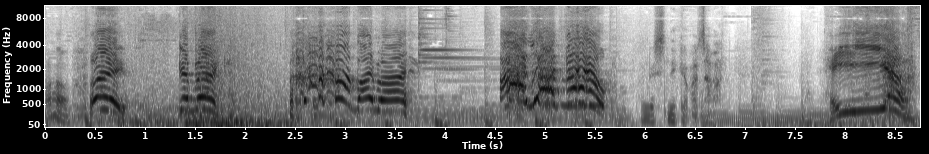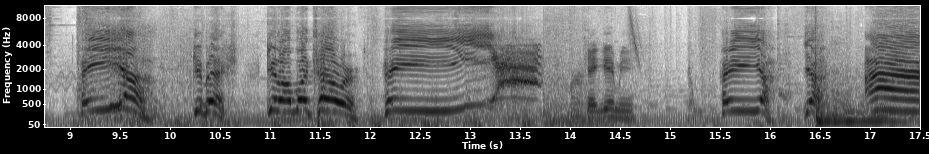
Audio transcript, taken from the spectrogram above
oh. Hey! Get back! bye bye! Ah, not now! I'm gonna sneak up on someone. Hey! Hey! Get back! Get off my tower! Hey! Can't get me. Hey! Yeah! Yeah! Ah!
